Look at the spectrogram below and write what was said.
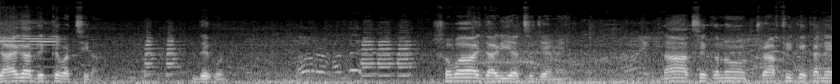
জায়গা দেখতে পাচ্ছি না। দেখুন সবাই দাঁড়িয়ে আছে জ্যামে না আছে কোনো ট্রাফিক এখানে,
